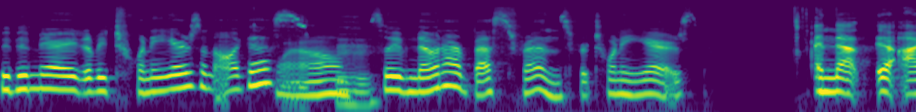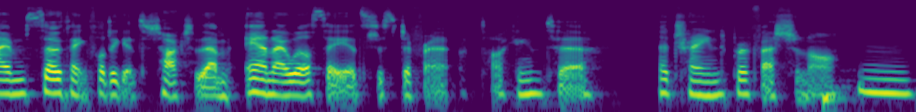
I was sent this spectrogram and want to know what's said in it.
we've been married, it'll be 20 years in August. wow Mhm. So we've known our best friends for 20 years. And that I'm so thankful to get to talk to them. And I will say it's just different talking to a trained professional. Mm.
